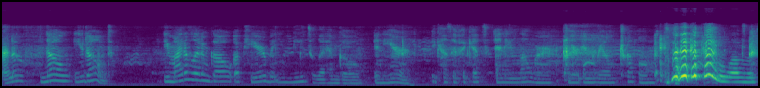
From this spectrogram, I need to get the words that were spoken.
I know. No, you don't. You might have let him go up here, but you need to let him go in here. Because if it gets any lower, you're in real trouble. I love this.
